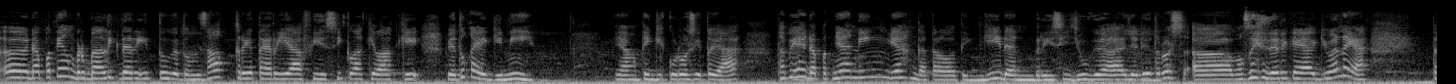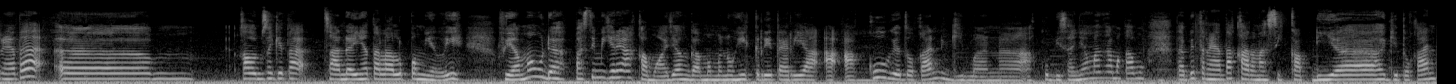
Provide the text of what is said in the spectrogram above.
uh, dapetnya yang berbalik dari itu gitu. Misal kriteria fisik laki-laki dia tuh kayak gini. Yang tinggi kurus itu ya. Tapi eh dapetnya ning ya nggak terlalu tinggi dan berisi juga. Hmm. jadi terus uh, maksudnya jadi kayak gimana ya? Ternyata um, kalau misalnya kita seandainya terlalu pemilih Via mah udah pasti mikirnya ah kamu aja nggak memenuhi kriteria A aku gitu kan. Gimana aku bisa nyaman sama kamu? Tapi ternyata karena sikap dia gitu kan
